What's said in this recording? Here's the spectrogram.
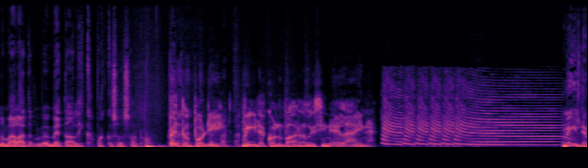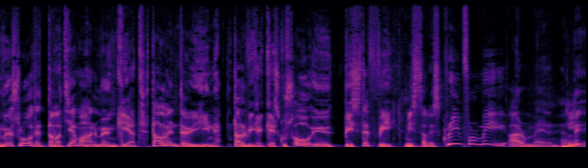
No mä laitan metallikka, pakko se on sanoa. Petopodi, viidakon vaarallisin eläin. Meiltä myös luotettavat Yamahan mönkijät talven töihin. Tarvikekeskus Oy.fi. Missä oli Scream for me, Iron Maiden. Li-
